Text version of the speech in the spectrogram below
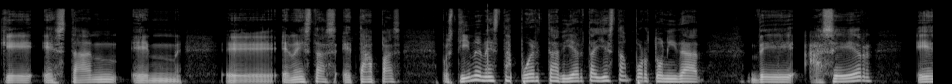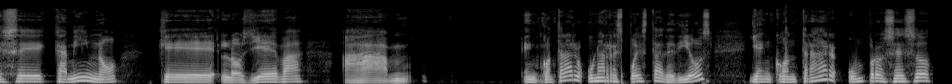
que están en, eh, en estas etapas, pues tienen esta puerta abierta y esta oportunidad de hacer ese camino que los lleva a mm, encontrar una respuesta de Dios y a encontrar un proceso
